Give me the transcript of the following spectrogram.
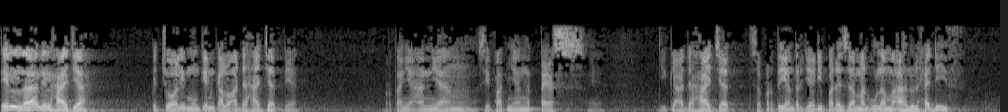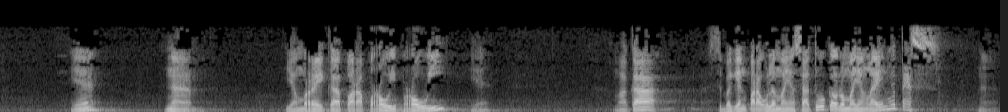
Illa lil hajah kecuali mungkin kalau ada hajat ya. Pertanyaan yang sifatnya ngetes ya. Jika ada hajat seperti yang terjadi pada zaman ulama ahlul hadis ya. Nah, yang mereka para perawi-perawi ya. Maka sebagian para ulama yang satu ke ulama yang lain ngetes. Nah,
